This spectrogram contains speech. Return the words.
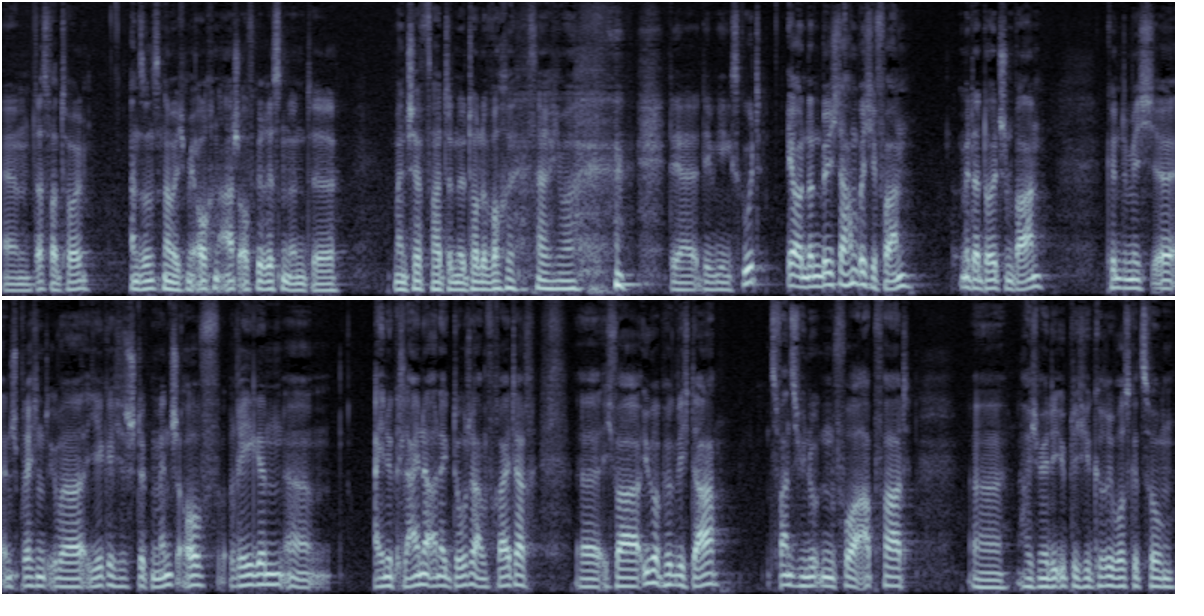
Ähm, das war toll. Ansonsten habe ich mir auch einen Arsch aufgerissen und äh, mein Chef hatte eine tolle Woche, sag ich mal. Der, dem ging's gut. Ja, und dann bin ich nach Hamburg gefahren mit der Deutschen Bahn. Könnte mich äh, entsprechend über jegliches Stück Mensch aufregen. Ähm, eine kleine Anekdote am Freitag. Äh, ich war überpünktlich da, 20 Minuten vor Abfahrt äh, habe ich mir die übliche Currywurst gezogen.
